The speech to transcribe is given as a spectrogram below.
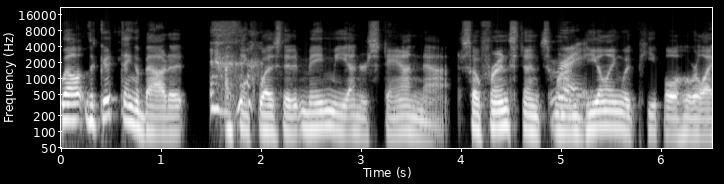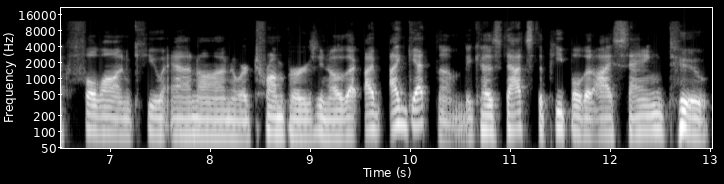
well the good thing about it I think was that it made me understand that. So, for instance, when I'm dealing with people who are like full on QAnon or Trumpers, you know, that I, I get them because that's the people that I sang to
